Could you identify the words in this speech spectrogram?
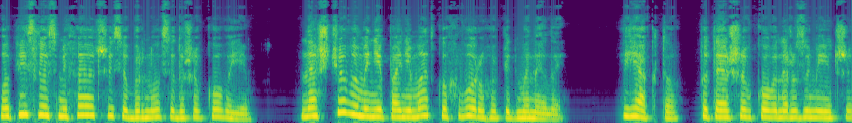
Опісля, усміхаючись, обернувся до Шевкової. На що ви мені, пані матко, хворого підменили? Як то? питає Шевкова, не розуміючи.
